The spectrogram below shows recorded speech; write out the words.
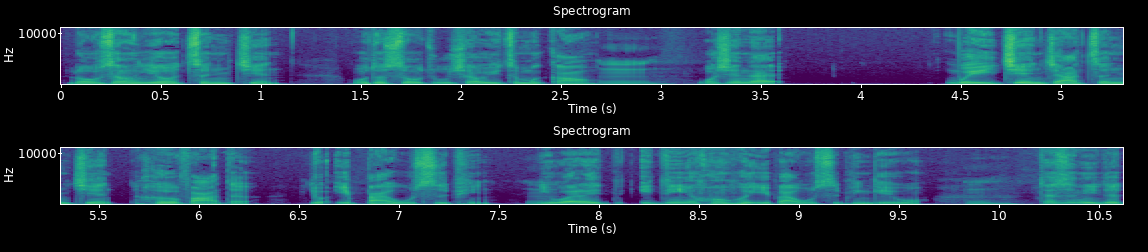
楼上又有增建，我的收租效益这么高，嗯，我现在违建加增建合法的有一百五十平，你未来一定要换回一百五十平给我，嗯，但是你的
